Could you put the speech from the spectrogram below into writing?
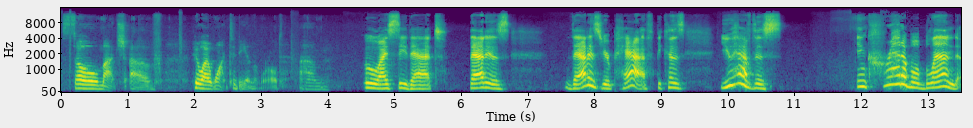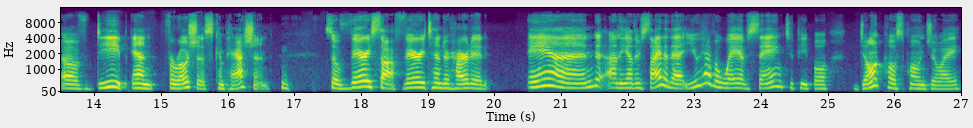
so much of who I want to be in the world. Um, oh, I see that that is that is your path because you have this incredible blend of deep and ferocious compassion. Hmm. So very soft, very tender-hearted. And on the other side of that, you have a way of saying to people, don't postpone joy.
